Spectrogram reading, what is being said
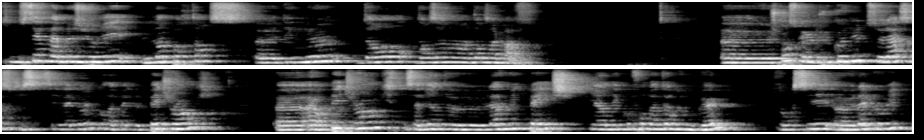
qui nous servent à mesurer l'importance euh, des nœuds dans, dans, un, dans un graphe. Euh, je pense que le plus connu de cela, c'est l'algorithme qu'on appelle le PageRank. Euh, alors PageRank, ça vient de Larry Page, qui est un des cofondateurs de Google. Donc c'est l'algorithme,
